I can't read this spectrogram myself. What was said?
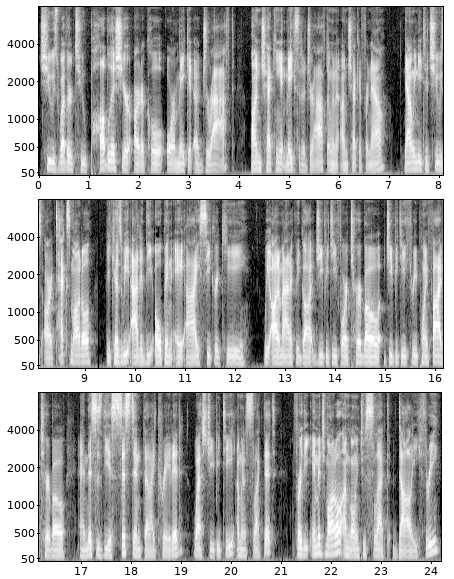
Choose whether to publish your article or make it a draft. Unchecking it makes it a draft. I'm going to uncheck it for now. Now we need to choose our text model. Because we added the OpenAI secret key, we automatically got GPT-4 Turbo, GPT 3.5 Turbo, and this is the assistant that I created, WesGPT. I'm going to select it. For the image model, I'm going to select DALL-E 3.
